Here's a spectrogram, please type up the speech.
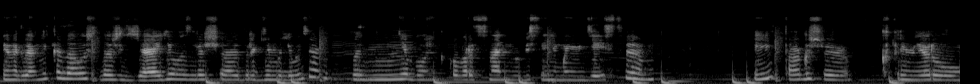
Иногда мне казалось, что даже я ее возвращаю другим людям. Не было никакого рационального объяснения моим действиям. И также, к примеру,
